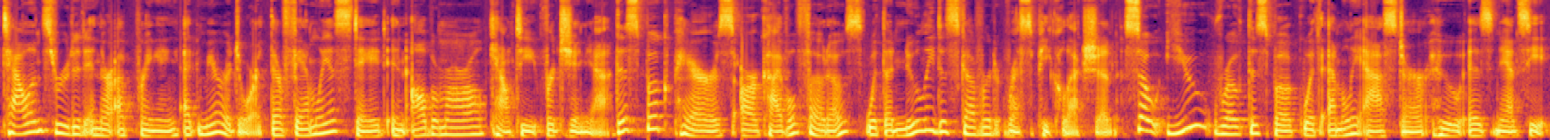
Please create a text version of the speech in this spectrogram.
Talents rooted in their upbringing at Mirador, their family estate in Albemarle County, Virginia. This book pairs archival photos with a newly discovered recipe collection. So you wrote this book with Emily Astor, who is Nancy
